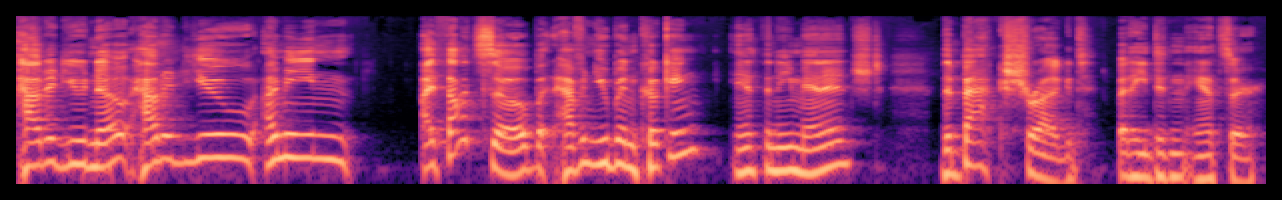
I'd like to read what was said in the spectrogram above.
How did you know? How did you? I mean, I thought so, but haven't you been cooking? Anthony managed. The back shrugged, but he didn't answer.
